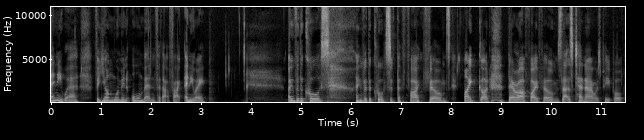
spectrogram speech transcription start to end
anywhere for young women or men for that fact. Anyway, over the course over the course of the five films. My god, there are five films. That's 10 hours people.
